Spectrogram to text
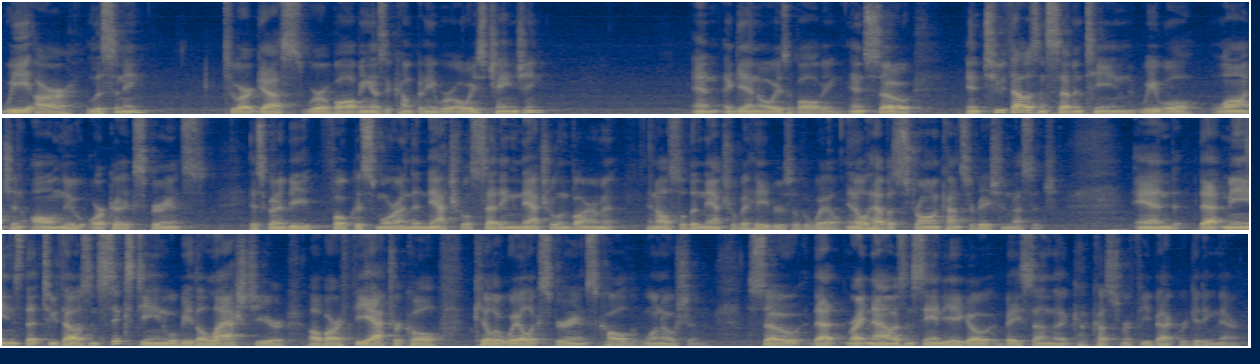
we are listening to our guests. We're evolving as a company. We're always changing and again, always evolving. And so in 2017, we will launch an all new Orca experience. It's going to be focused more on the natural setting, natural environment, and also the natural behaviors of the whale. And it'll have a strong conservation message. And that means that 2016 will be the last year of our theatrical killer whale experience called One Ocean. So that right now is in San Diego based on the customer feedback we're getting there.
